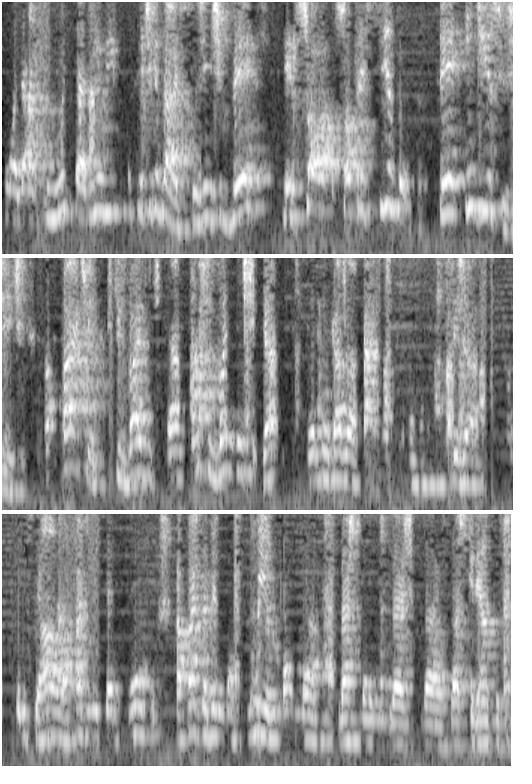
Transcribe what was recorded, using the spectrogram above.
com olhar com muito carinho e com efetividade. Se a gente vê, ele só, só precisa ter indícios, gente. A parte que vai buscar, a parte que vai investigar, né, seja policial, a parte do Ministério Público, a parte da delegacia, no caso da, das, das, das, das, crianças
